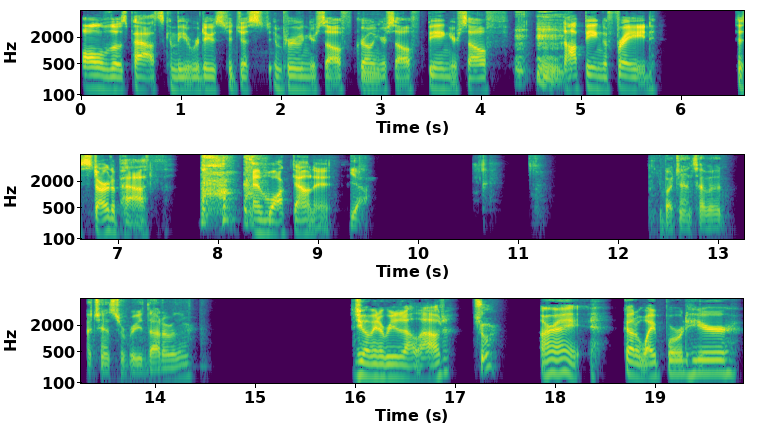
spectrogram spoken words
All of those paths can be reduced to just improving yourself, growing Mm. yourself, being yourself, not being afraid to start a path and walk down it. Yeah. You by chance have a, a chance to read that over there? Do you want me to read it out loud? Sure. All right. Got a whiteboard here.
